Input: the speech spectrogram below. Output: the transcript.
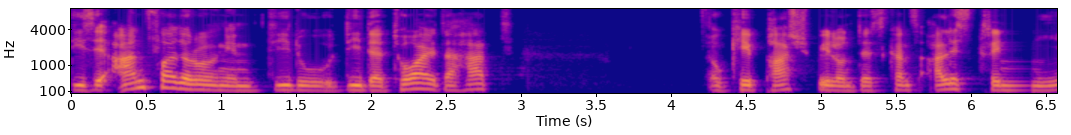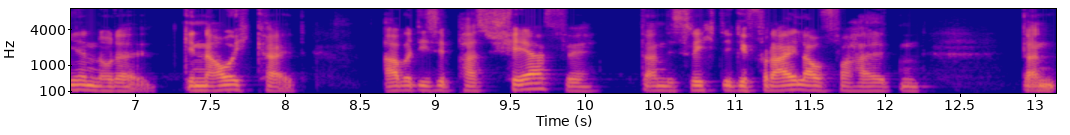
diese Anforderungen, die du, die der Torhüter hat, okay, Passspiel und das kannst alles trainieren oder Genauigkeit, aber diese Passschärfe, dann das richtige Freilaufverhalten, dann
